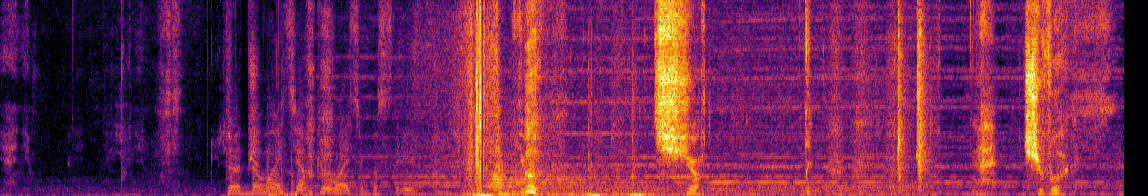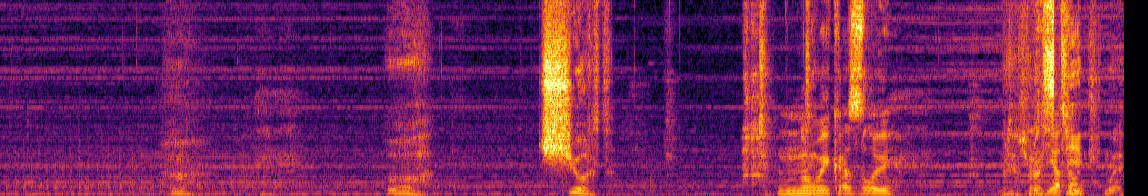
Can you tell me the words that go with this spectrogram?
Я не, не понимаю. Всё, давайте, открывайте быстрее. Черт! Чувак! О, черт! Ну вы козлы. Бля, я прости, мы-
